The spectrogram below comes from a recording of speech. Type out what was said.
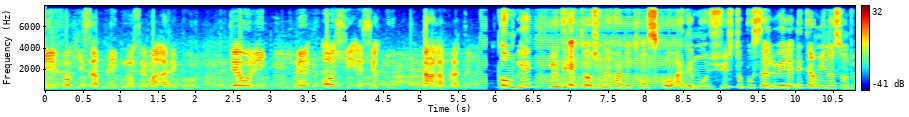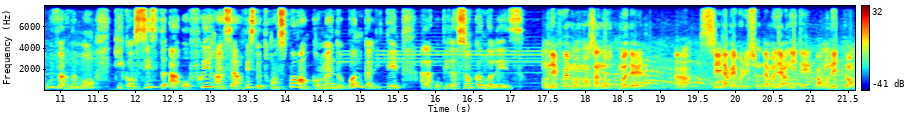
il faut qu'ils s'appliquent non seulement à des cours théoriques, mais aussi et surtout dans la pratique. Comblé, le directeur général de Transco a des mots justes pour saluer la détermination du gouvernement qui consiste à offrir un service de transport en commun de bonne qualité à la population congolaise. On est vraiment dans un autre modèle, hein. c'est la révolution de la modernité, ben, on est dedans,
